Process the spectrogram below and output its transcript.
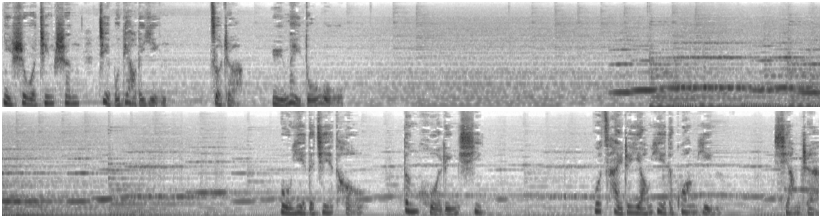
你是我今生戒不掉的瘾。作者：雨妹独舞。午夜的街头，灯火零星。我踩着摇曳的光影，想着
